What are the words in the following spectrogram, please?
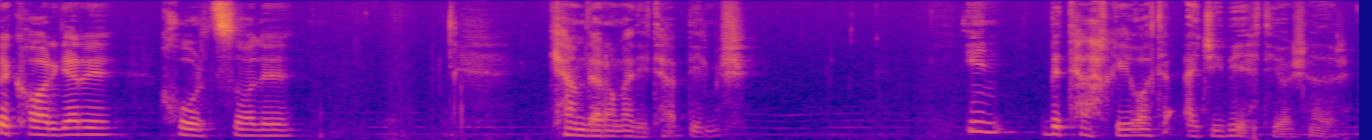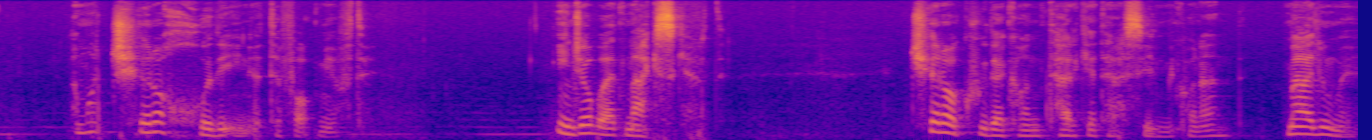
به کارگر خردسال کم درآمدی تبدیل میشه. این به تحقیقات عجیبی احتیاج نداره. اما چرا خود این اتفاق میافته اینجا باید مکس کرد. چرا کودکان ترک تحصیل می‌کنند؟ معلومه.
